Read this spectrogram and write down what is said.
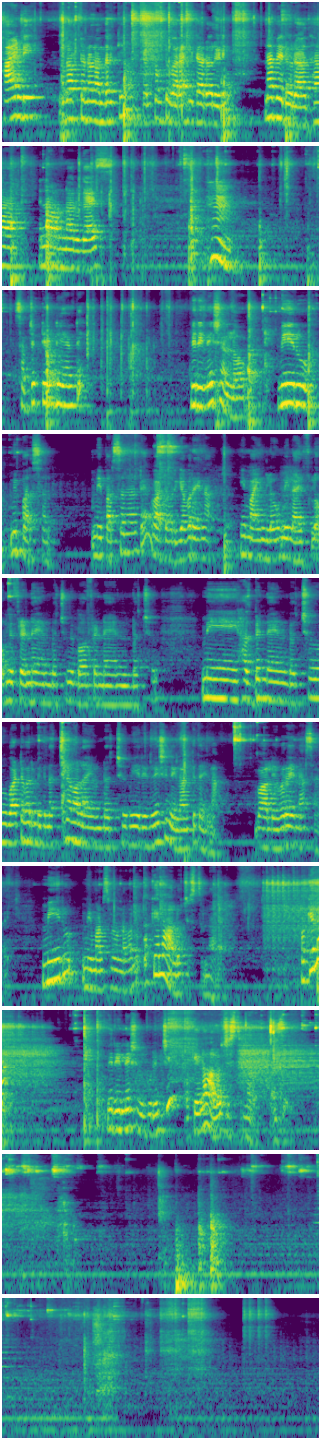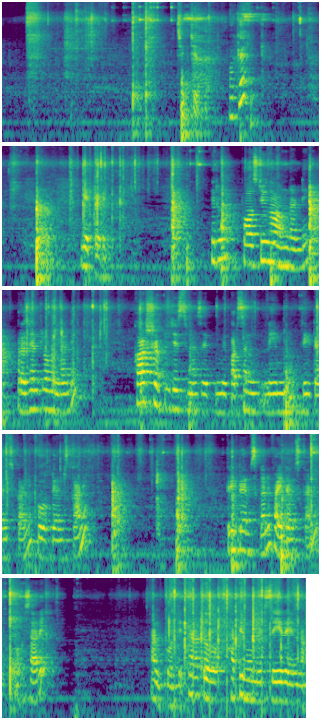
Hi అండి. Good afternoon అందరికీ. Welcome to Varahi tarot reading. నా పేరు రాధా. ఎలా ఉన్నారు గాయస్? సబ్జెక్ట్ ఏంటి అంటే మీ రిలేషన్లో మీరు మీ పర్సన్ మీ పర్సన్ అంటే వాట్ ఎవరైనా మీ మైండ్లో మీ లైఫ్లో మీ ఫ్రెండ్ అయి ఉండొచ్చు మీ బాయ్ ఫ్రెండ్ అయి ఉండొచ్చు మీ హస్బెండ్ అయి ఉండొచ్చు వాట్ మీకు నచ్చిన వాళ్ళు అయి ఉండొచ్చు మీ రిలేషన్ ఎలాంటిదైనా వాళ్ళు ఎవరైనా సరే మీరు మీ మనసులో ఉన్న వాళ్ళు ఒకేలా ఆలోచిస్తున్నారు? ఓకేనా మీ రిలేషన్ గురించి ఒకేలా ఆలోచిస్తున్నారు? అంతే. చెక్ చేద్దాం. ఓకే? గెట్ రెడీ మీరు పాజిటివ్గా ఉండండి. ప్రజెంట్లో ఉండండి. కార్డ్ షఫిల్ చేస్తున్న సేపు మీ పర్సన్ నేమ్ త్రీ టైమ్స్ కానీ ఫోర్ టైమ్స్ కానీ త్రీ టైమ్స్ కానీ ఫైవ్ టైమ్స్ కానీ ఒకసారి అనుకోండి. తనతో హ్యాపీ మూమెంట్స్ ఏదైనా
